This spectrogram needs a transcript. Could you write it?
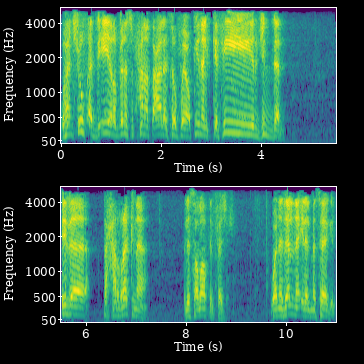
وهنشوف قد إيه ربنا سبحانه وتعالى سوف يعطينا الكثير جدا إذا تحركنا لصلاة الفجر ونزلنا إلى المساجد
